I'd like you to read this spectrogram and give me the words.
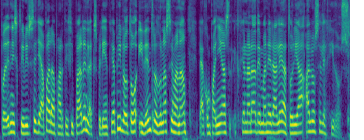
pueden inscribirse ya para participar en la experiencia piloto y dentro de una semana la compañía seleccionará de manera aleatoria a los elegidos.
